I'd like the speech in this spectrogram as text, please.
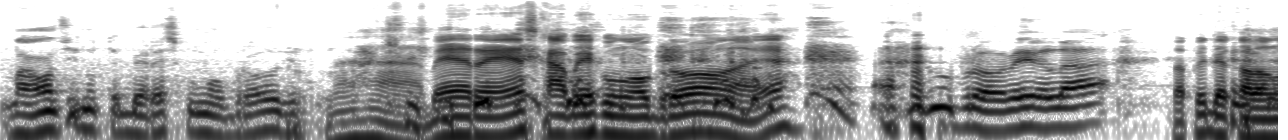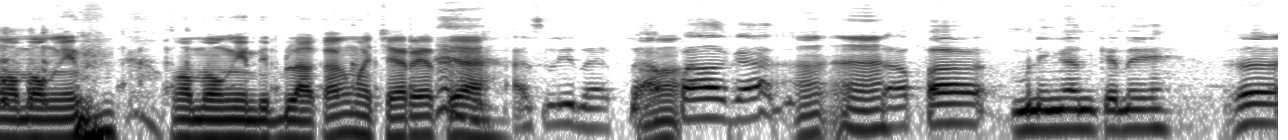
naon sih nu teu beres ku ngobrol gitu Nah, beres kabeh ku ngobrol ya. ngobrol we lah Tapi dah kalau ngomongin ngomongin di belakang mah ceret ya. asli dah tapal kan Heeh. tapal mendingan kene eh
